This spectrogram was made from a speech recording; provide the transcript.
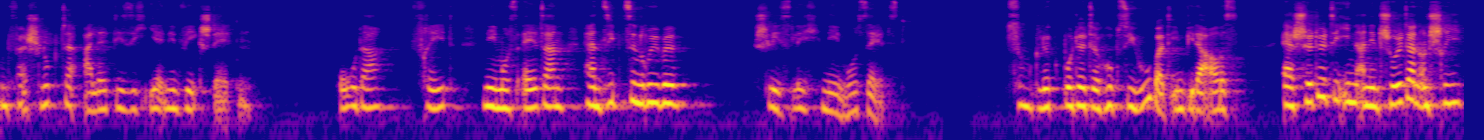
und verschluckte alle, die sich ihr in den Weg stellten. Oder Fred, Nemos Eltern, Herrn Siebzehnrübel, schließlich Nemo selbst. Zum Glück buddelte Hupsi Hubert ihn wieder aus. Er schüttelte ihn an den Schultern und schrie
